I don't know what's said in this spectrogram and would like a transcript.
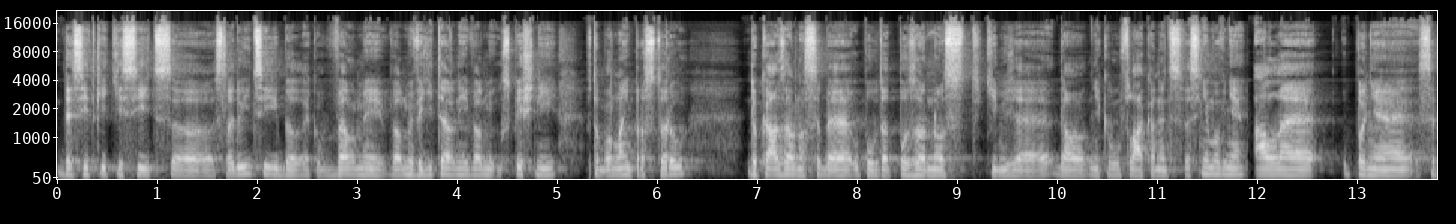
desítky tisíc uh, sledujících, byl jako velmi, velmi viditelný, velmi úspěšný v tom online prostoru dokázal na sebe upoutat pozornost tím, že dal někomu flákanec ve sněmovně, ale úplně se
